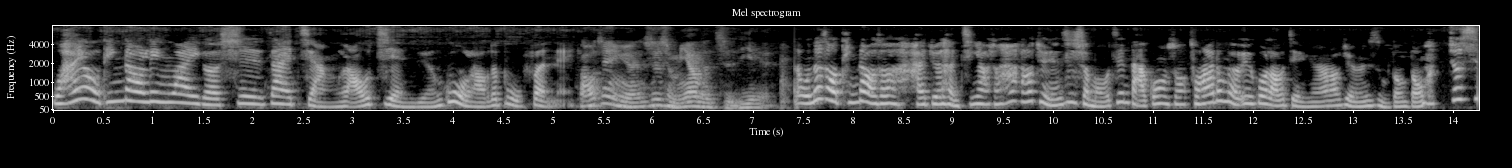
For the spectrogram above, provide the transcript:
我还有听到另外一个是在讲老检员过劳的部分呢。劳检员是什么样的职业？我那时候听到的时候还觉得很惊讶，说哈劳检员是什么？我之前打工的时候从来都没有遇过老检员啊，老检员是什么东东？就是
